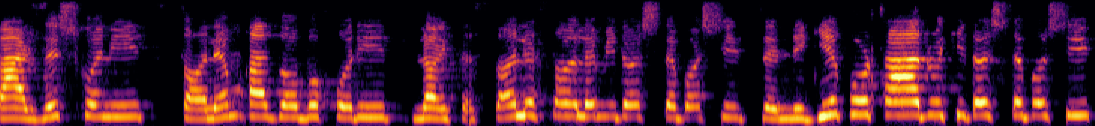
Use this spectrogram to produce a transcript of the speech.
ورزش کنید سالم غذا بخورید lifestyle سالمی داشته باشید زندگی پرتحرکی داشته باشید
